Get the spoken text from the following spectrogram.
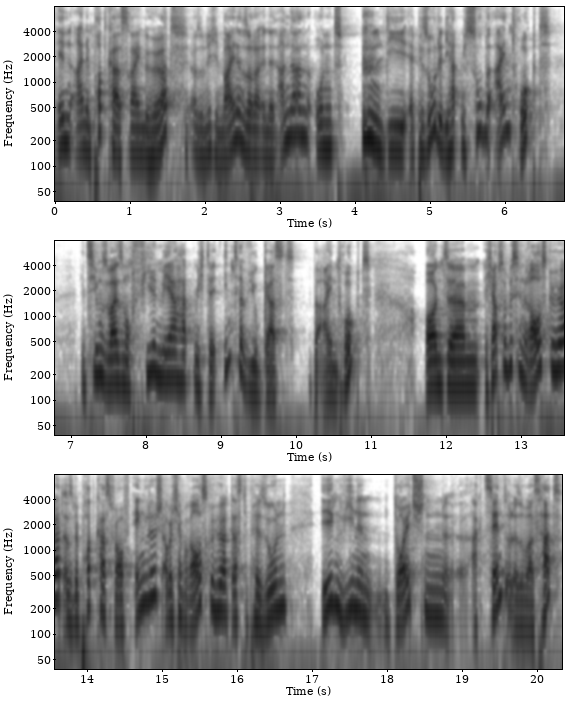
in einen Podcast reingehört, also nicht in meinen, sondern in den anderen. Und die Episode, die hat mich so beeindruckt, beziehungsweise noch viel mehr hat mich der Interviewgast beeindruckt. Und ähm, ich habe so ein bisschen rausgehört, also der Podcast war auf Englisch, aber ich habe rausgehört, dass die Person irgendwie einen deutschen Akzent oder sowas hat.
